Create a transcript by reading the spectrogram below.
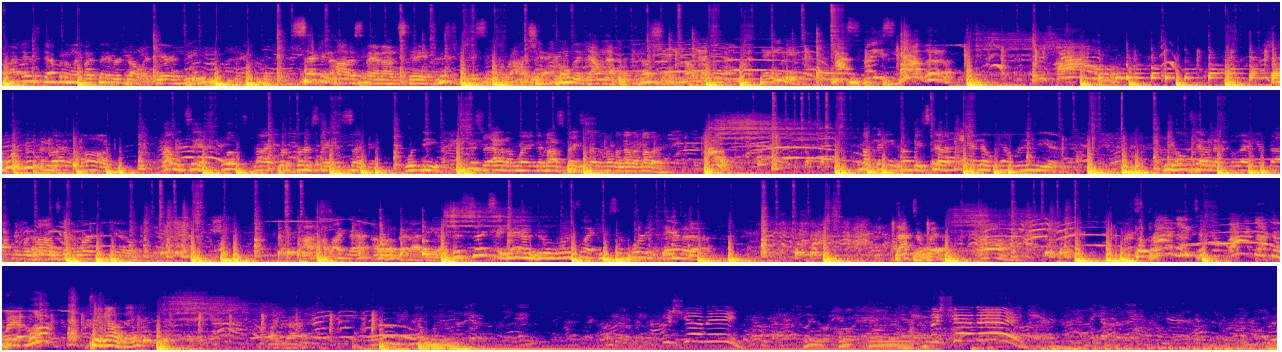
Plaid is definitely my favorite color, guaranteed. Second hottest man on stage, Mr. Jason Maracek, holding down that percussion. My man, my Davey, my space brother. Ow! We're moving right along. I would say a close tie for first and second would be Mr. Adam Lang in my space brother from another mother. Ow! My main hunky stud, Ando Calrissian. He holds down that Millennium Falcon when Han's got work to do. I, I like that. I love that idea. This sexy man who looks like he's supporting Canada. Dr. Webb. Oh. Surprise me to survive, Dr. Webb. Take out, eh?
